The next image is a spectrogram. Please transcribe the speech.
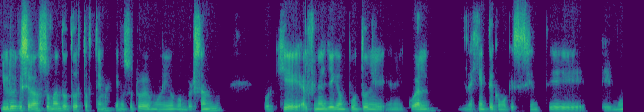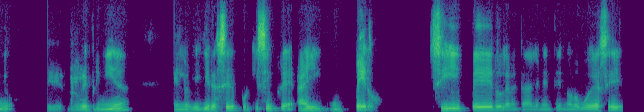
yo creo que se van sumando todos estos temas que nosotros hemos ido conversando, porque al final llega un punto en el, cual la gente como que se siente eh, muy eh, reprimida en lo que quiere hacer, porque siempre hay un pero. Sí, pero lamentablemente no lo puede hacer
